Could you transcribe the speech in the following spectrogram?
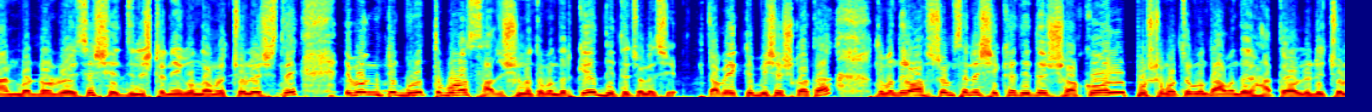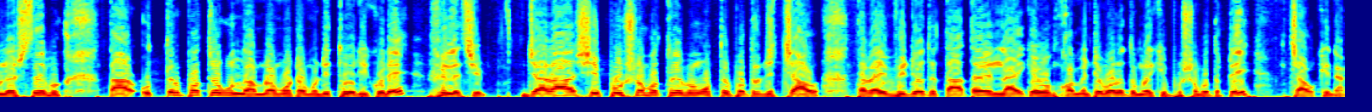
মানবন্টন রয়েছে, সেই জিনিসটা নিয়ে কিন্তু আমরা চলে এসেছি এবং একটি গুরুত্বপূর্ণ সাজেশনও তোমাদেরকে দিতে চলেছি। তবে একটি বিশেষ কথা, তোমাদের অষ্টম শ্রেণির শিক্ষার্থীদের সকল প্রশ্নপত্র কিন্তু আমাদের হাতে অলরেডি চলে এসেছে এবং তার উত্তরপত্র কিন্তু আমরা মোটামুটি তৈরি করে ফেলেছি। যারা সেই প্রশ্নপত্র এবং উত্তরপত্রটি চাও, তারা এই ভিডিওতে তাড়াতাড়ি লাইক এবং কমেন্টে বলো তোমরা কি প্রশ্নপত্রটি চাও কিনা।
